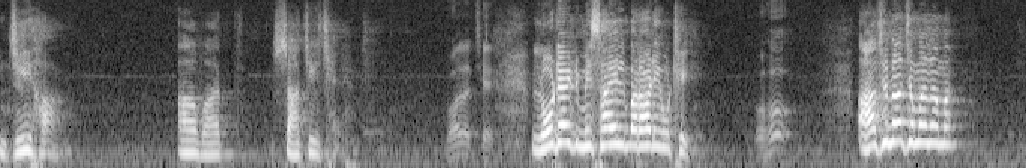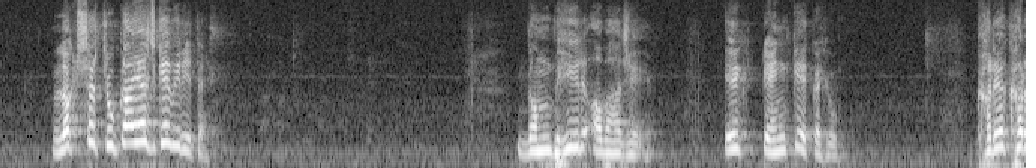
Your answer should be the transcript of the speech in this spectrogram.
જી હા આ વાત સાચી છે. લોડેડ મિસાઇલ બરાડી ઉઠી. આજના જમાનામાં લક્ષ્ય ચૂકાય જ કેવી રીતે? ગંભીર અવાજે એક ટેન્કે કહ્યું ખરેખર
